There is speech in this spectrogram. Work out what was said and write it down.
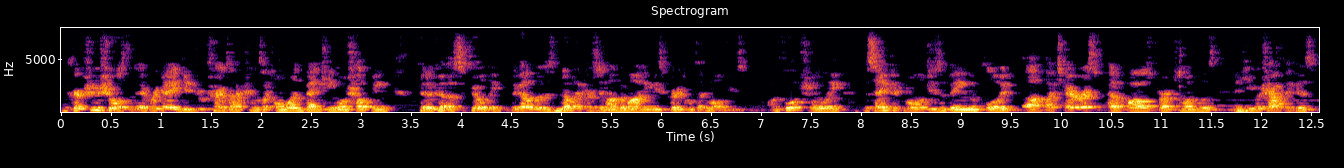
Encryption ensures that everyday digital transactions like online banking or shopping can occur securely. The government has no interest in undermining these critical technologies. Unfortunately, the same technologies are being employed uh, by terrorists, pedophiles, drug smugglers, and human traffickers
